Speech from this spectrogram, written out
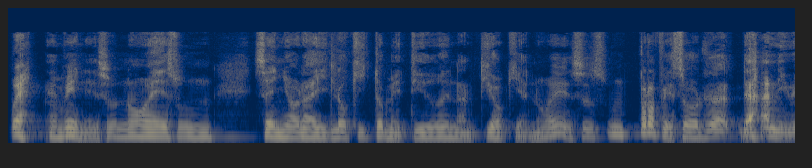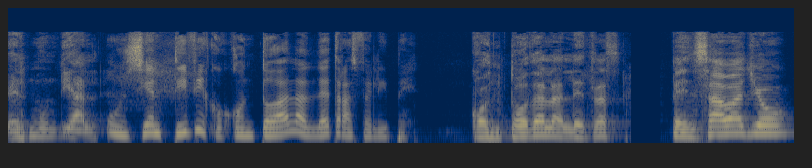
Bueno, en fin, eso no es un señor ahí loquito metido en Antioquia, ¿no? Eso es un profesor a, a nivel mundial, Un científico con todas las letras, Felipe. Con todas las letras. Pensaba yo,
